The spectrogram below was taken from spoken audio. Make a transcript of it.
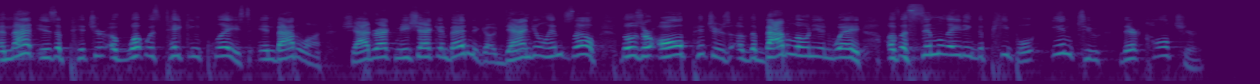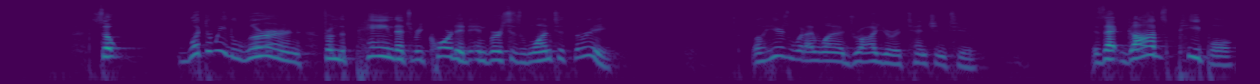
And that is a picture of what was taking place in Babylon. Shadrach, Meshach, and Abednego, Daniel himself. Those are all pictures of the Babylonian way of assimilating the people into their culture. So, what do we learn from the pain that's recorded in verses 1 to 3? Well, here's what I want to draw your attention to is that God's people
